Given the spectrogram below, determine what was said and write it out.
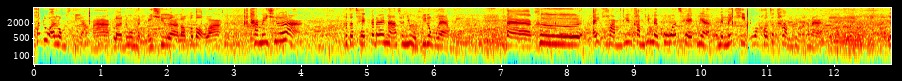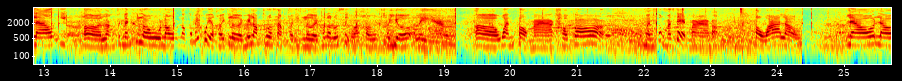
เขาดูอารมณ์เสียมาก แล้วดูเหมือนไม่เชื่อเราก็บอกว่าถ้าไม่เชื่อเธอจะเช็คก็ได้นะ ฉันอยู่ที่โรงแรมนี้ แต่คือไอ้ความที่คำที่เมย์พูดว่าเช็คเนี่ยเมย์ไม่คิดว่าเขาจะทำถึงขนาดนี้แล้วอีกเออหลังจากนั้นคือเราเราเราก็ไม่คุยกับเขาอีกเลย ไม่รับโทรศัพท์เขาอีกเลย เพราะเรารู้สึกว่าเขาเขาเยอะอะไรเงี้ย วันต่อมาเขาก็เหมือนส่งมาเสจมาแบบต่อว่าเรา แล้วแล้ว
